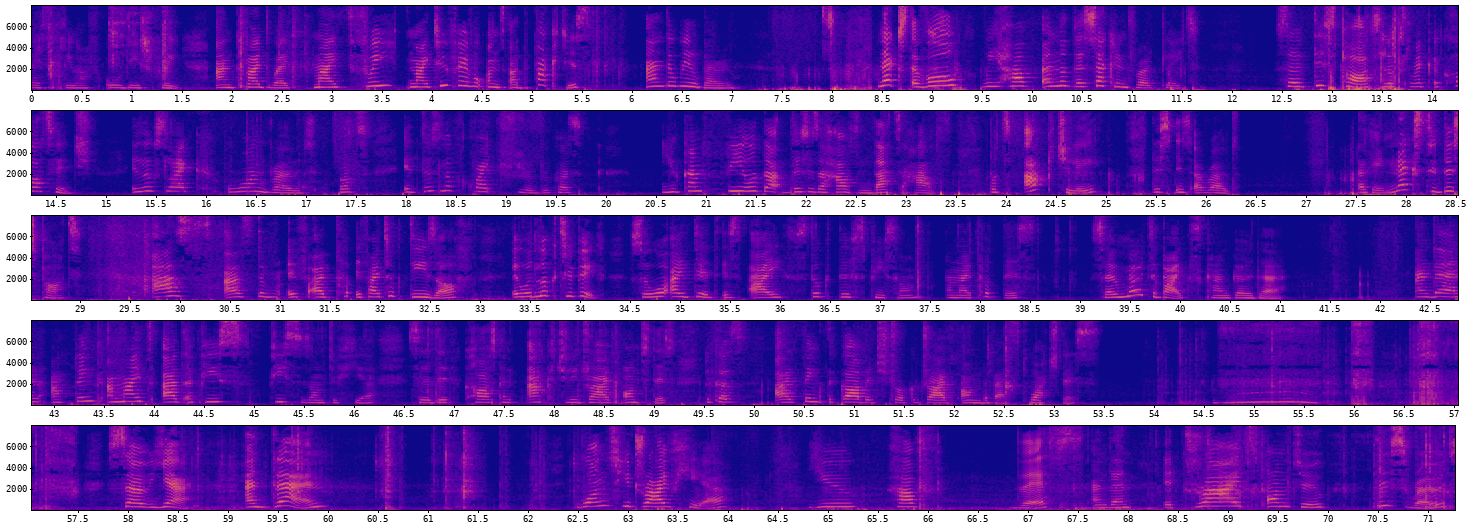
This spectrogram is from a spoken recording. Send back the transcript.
basically you have all these three. And by the way, my three, my two favorite ones are the packages and the wheelbarrow. Next of all, we have another second road plate. So this part looks like a cottage. It looks like one road, but it does look quite true because you can feel that this is a house and that's a house. But actually, this is a road. Okay, next to this part, as as the if I put if I took these off, it would look too big. So what I did is I stuck this piece on and I put this so motorbikes can go there. And then I think I might add a piece pieces onto here so the cars can actually drive onto this because I think the garbage truck drives on the best. Watch this. So yeah, and then once you drive here, you have this and then it drives onto this road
